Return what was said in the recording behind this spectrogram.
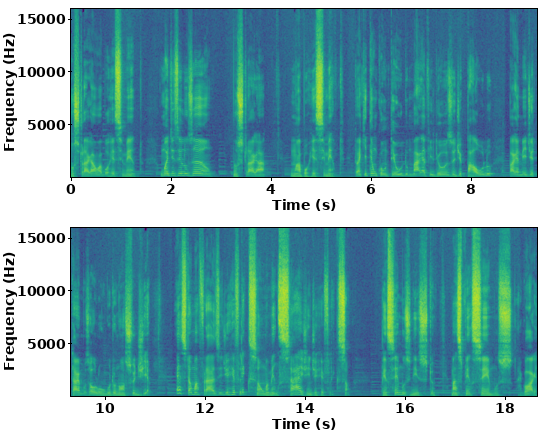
nos trará um aborrecimento. Uma desilusão nos trará um aborrecimento. Então aqui tem um conteúdo maravilhoso de Paulo para meditarmos ao longo do nosso dia. Esta é uma frase de reflexão, uma mensagem de reflexão. Pensemos nisto, mas pensemos agora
